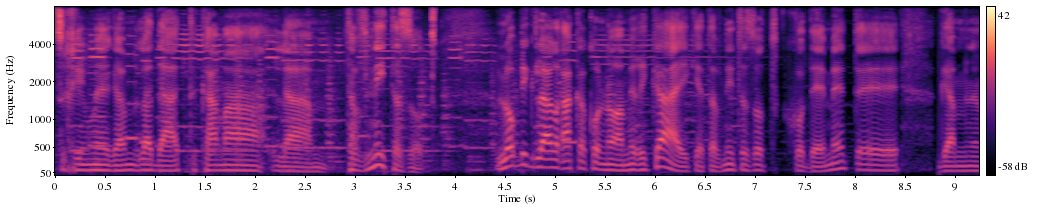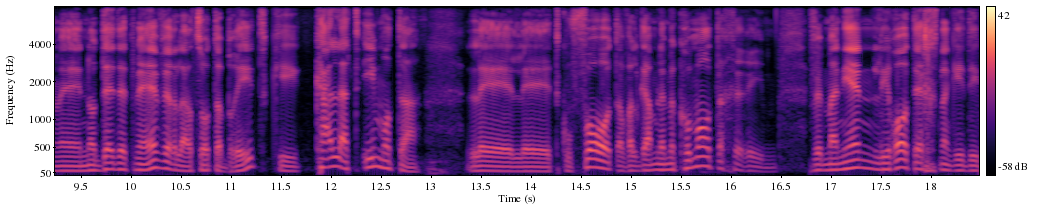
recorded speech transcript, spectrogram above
צריכים אה, גם לדעת כמה לתבנית הזאת לא בגלל רק הקולנוע האמריקאי, כי התבנית הזאת קודמת, אה, גם אה, נודדת מעבר לארצות הברית, כי קל להתאים אותה. לתקופות, אבל גם למקומות אחרים. ומעניין לראות איך נגיד היא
